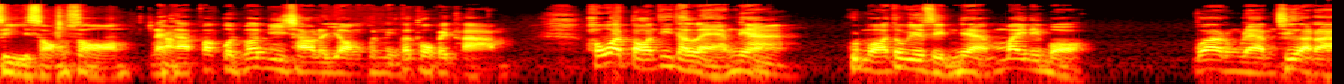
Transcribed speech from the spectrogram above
1422 นะครับปรากฏว่ามีชาวระยองคนหนึ่งก็โทรไปถาม เพราะว่าตอนที่แถลงเนี่ยอ่าคุณหมอทวีสินเนี่ยไม่ได้บอกว่าโรงแรมชื่ออะไร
